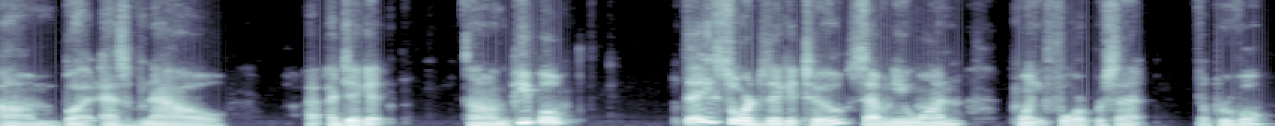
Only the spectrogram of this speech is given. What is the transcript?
Um, but as of now, I, I dig it. Um, people, they sort of dig it too 71.4% approval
